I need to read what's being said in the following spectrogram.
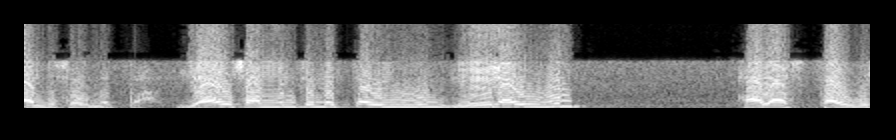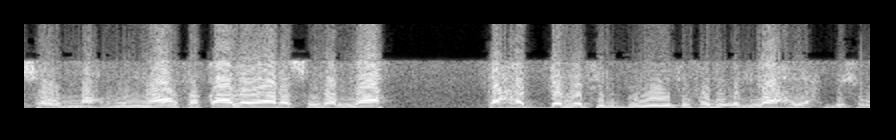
አንድ ሰው መጣ ያው ሳምንት የመጣው ይሁን ሌላው ይሁን አላስታውሰውም አሁንና ፈቃለ ያ ረሱላ ላህ ተሀደመት ልቡዩት ፈድዑ ላህ ያሕብስሁ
